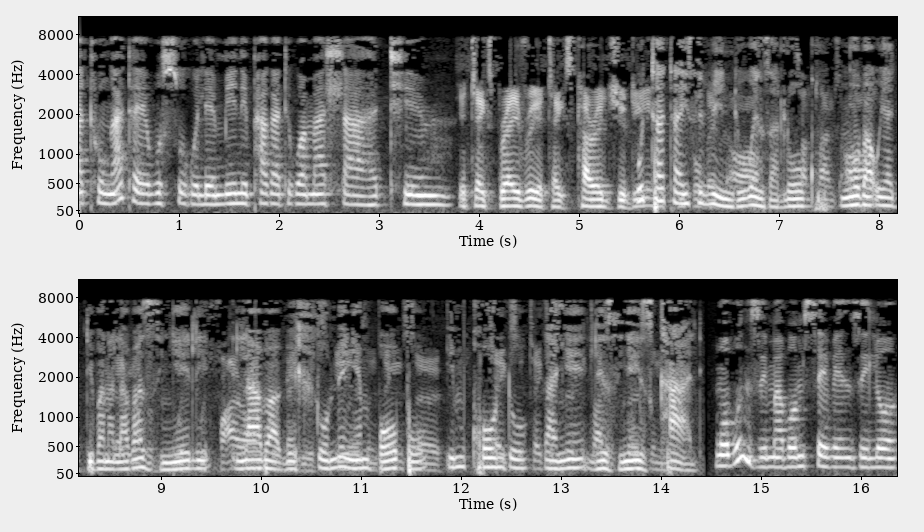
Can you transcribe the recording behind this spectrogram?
athungatha ebusuku lemini phakathi kwamahlathi. Kuthatha isibindi ukwenza lokhu ngoba uyadibana labazingeli laba behlome ngembhobho, imkhonto kanye lezinye izikhali. Ngobunzima bomsebenzi lo,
